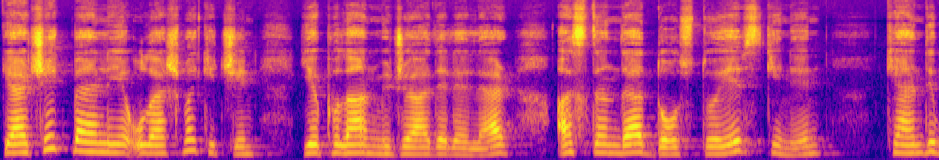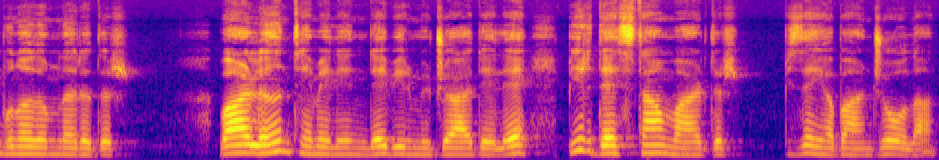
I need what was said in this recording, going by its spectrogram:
Gerçek benliğe ulaşmak için yapılan mücadeleler aslında Dostoyevski'nin kendi bunalımlarıdır. Varlığın temelinde bir mücadele, bir destan vardır. Bize yabancı olan,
